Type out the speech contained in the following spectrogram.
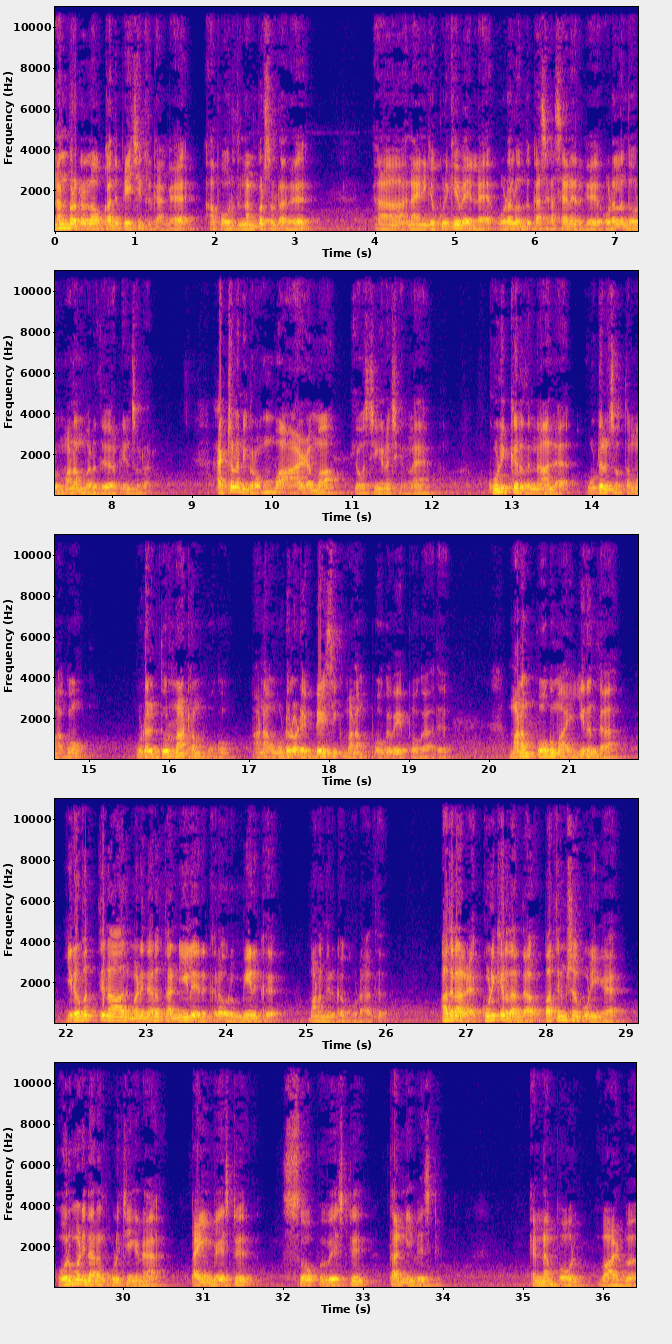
நண்பர்கள்லாம் உட்காந்து பேசிகிட்டு இருக்காங்க அப்போது ஒருத்தர் நண்பர் சொல்கிறாரு நான் இன்றைக்கி குளிக்கவே இல்லை. உடல் வந்து கசகசன்னு இருக்குது உடல் வந்து ஒரு மனம் வருது அப்படின்னு சொல்கிறார் ஆக்சுவலாக நீங்கள் ரொம்ப ஆழமாக யோசிச்சிங்கன்னு வச்சுக்கோங்களேன். குளிக்கிறதுனால உடல் சுத்தமாகும் உடல் துர்நாற்றம் போகும். ஆனால் உடலுடைய பேசிக் மனம் போகவே போகாது. மனம் போகுமா இருந்தால் இருபத்தி நாலு மணி நேரம் தண்ணியில் இருக்கிற ஒரு மீனுக்கு மனம் இருக்கக்கூடாது. அதனால் குளிக்கிறதா இருந்தால் பத்து நிமிஷம் குளிங்க. ஒரு மணி நேரம் குளிச்சிங்கன்னா டைம் வேஸ்ட்டு சோப்பு வேஸ்ட்டு தண்ணி வேஸ்ட்டு எண்ணம் போல் வாழ்வு.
